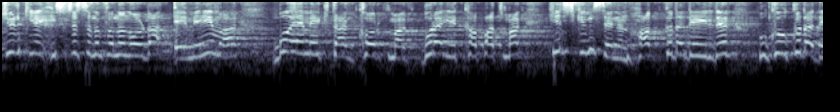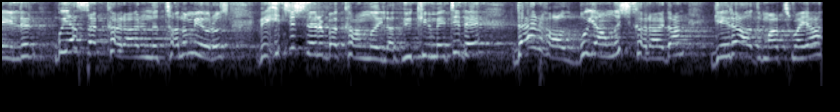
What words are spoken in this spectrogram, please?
Türkiye işçi sınıfının orada emeği var. Bu emekten korkmak, burayı kapatmak hiç kimsenin hakkı da değildir, hukuku da değildir. Bu yasak kararını tanımıyoruz ve İçişleri Bakanlığı'yla hükümeti de derhal bu yanlış karardan geri adım atmaya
